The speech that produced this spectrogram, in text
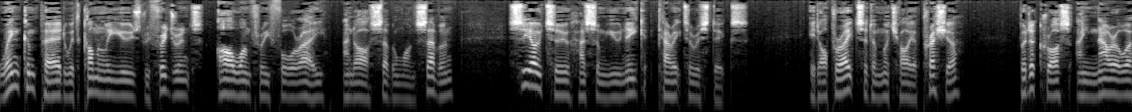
When compared with commonly used refrigerants R134A and R717, CO2 has some unique characteristics. It operates at a much higher pressure, but across a narrower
